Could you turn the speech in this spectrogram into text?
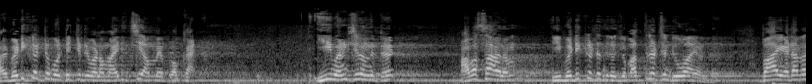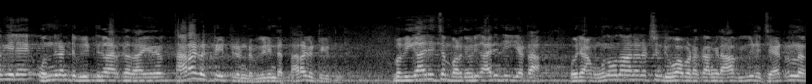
അത് വെടിക്കെട്ട് പൊട്ടിച്ചിട്ട് വേണം മരിച്ച അമ്മയെ പൊക്കാൻ. ഈ മനുഷ്യൻ എന്നിട്ട് അവസാനം ഈ വെടിക്കെട്ട് നിരോധിച്ചു പത്ത് ലക്ഷം രൂപയുണ്ട്. അപ്പൊ ആ ഇടവകയിലെ ഒന്ന് രണ്ട് വീട്ടുകാർക്ക് അതായത് തറ കെട്ടിയിട്ടുണ്ട്. വീടിന്റെ തറ കെട്ടിയിട്ടുണ്ട്. അപ്പൊ വികാരിച്ചൻ പറഞ്ഞു ഒരു കാര്യം ചെയ്യട്ടാ ഒരു മൂന്നോ നാലോ ലക്ഷം രൂപ മുടക്കാമെങ്കിൽ ആ വീട് ചേട്ടന്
